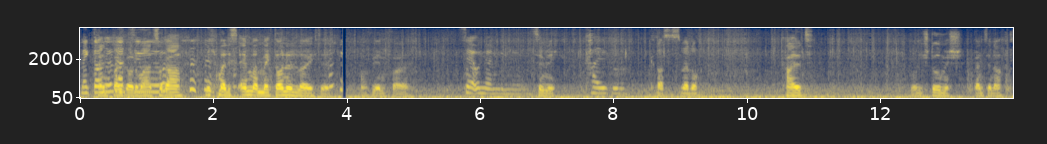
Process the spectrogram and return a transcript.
kein McDonald's hat Bankautomat, sogar nicht mal das M am McDonald's leuchtet. Auf jeden Fall. Sehr unangenehm. Ziemlich Kalt. krasses Wetter. Kalt. Wirklich stürmisch, ganze Nacht.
